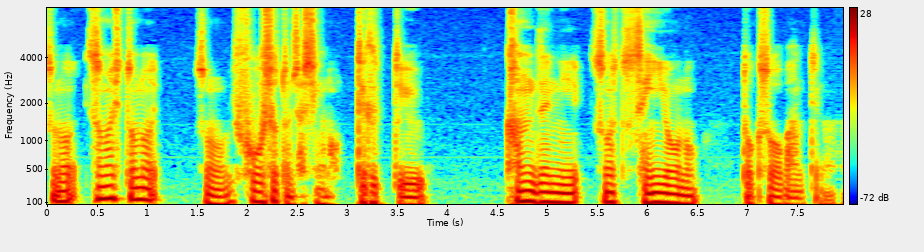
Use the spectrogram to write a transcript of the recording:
その、その人の、その、フォーショットの写真が載ってるっていう、完全にその人専用の特装版っていうのは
